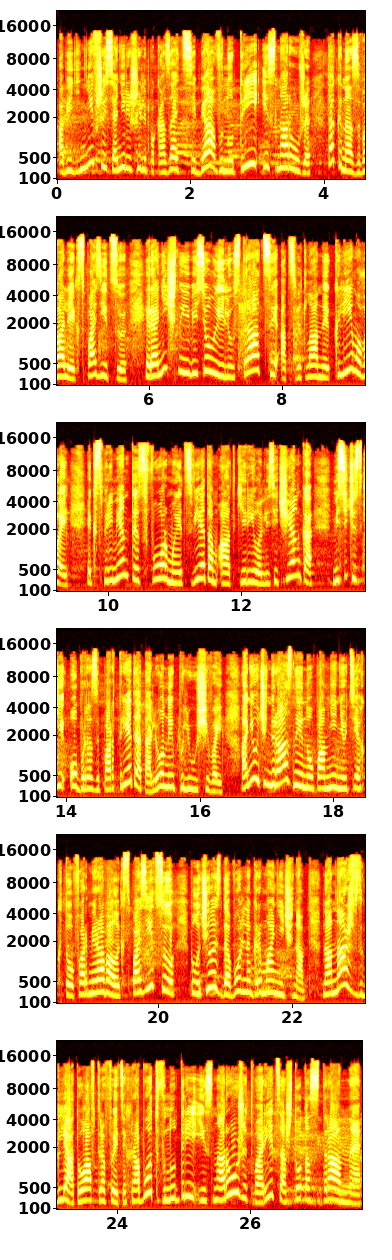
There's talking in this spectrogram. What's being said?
Объединившись, они решили показать себя внутри и снаружи. Так и назвали экспозицию. Ироничные и веселые иллюстрации от Светланы Климовой, эксперименты с формой и цветом от Кирилла Лисиченко, мистические образы-портреты от Алены Плющевой. Они очень разные, но, по мнению тех, кто формировал экспозицию, получилось довольно гармонично. На наш взгляд, у авторов этих работ внутри и снаружи творится случается что-то странное.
